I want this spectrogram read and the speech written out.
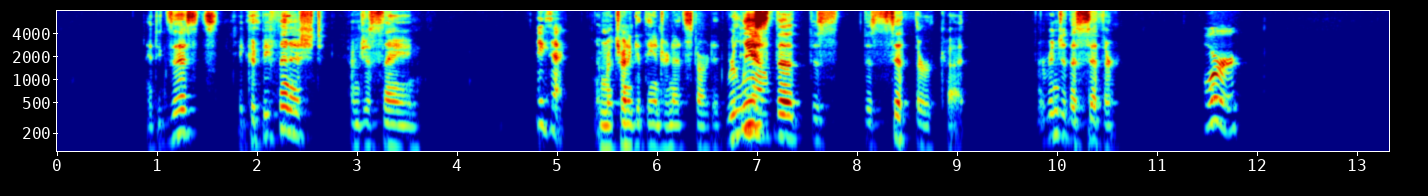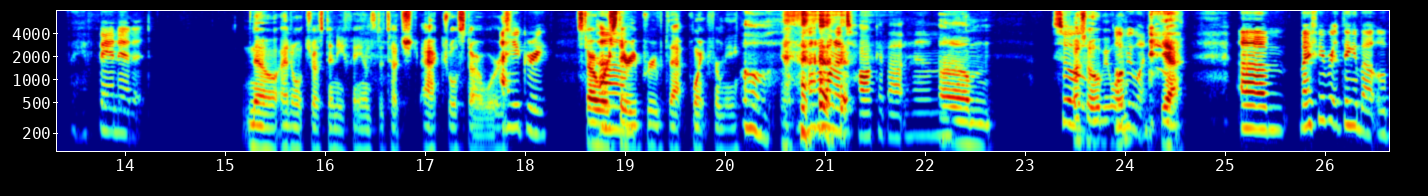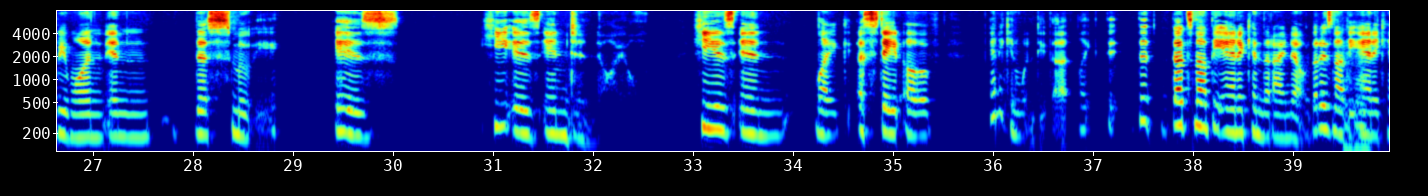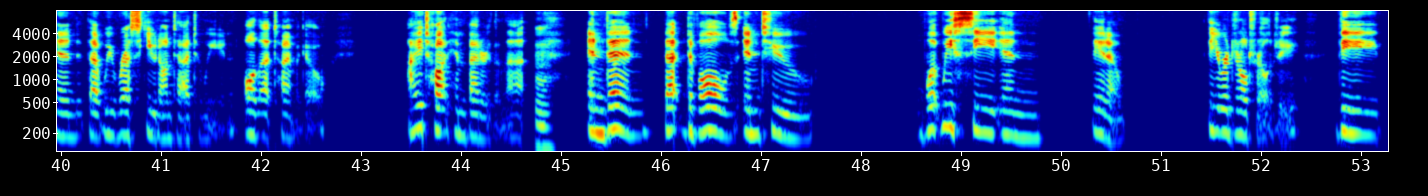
it exists it could be finished i'm just saying Exactly. i'm not trying to get the internet started release the this the sither cut revenge of the sither Or fan edit. no i don't trust any fans to touch actual star wars I agree. Star wars um, theory proved that point for me Oh, I don't want to talk about him. um so oh, so obi-wan Obi-Wan. yeah Um, my favorite thing about Obi Wan in this movie is he is in denial. He is in like a state of Anakin wouldn't do that. Like th- th- that's not the Anakin that I know. That is not Mhm. the Anakin that we rescued on Tatooine all that time ago. I taught him better than that. Mm. And then that devolves into what we see in, you know, the original trilogy. The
